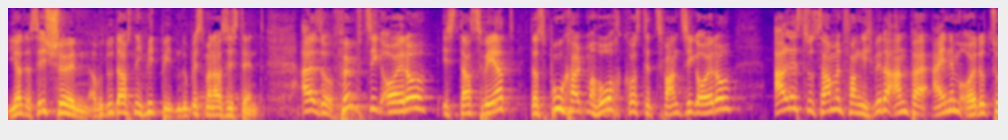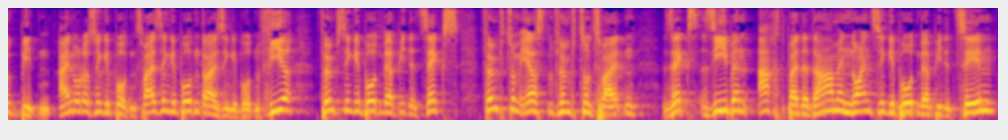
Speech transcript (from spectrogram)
Ja, das ist schön, aber du darfst nicht mitbieten, du bist mein Assistent. Also, 50 Euro ist das wert. Das Buch halt mal hoch, kostet 20 Euro. Alles zusammen fange ich wieder an, bei einem Euro zu bieten. Ein Euro sind geboten, zwei sind geboten, drei sind geboten, vier, fünf sind geboten, wer bietet sechs, fünf zum ersten, fünf zum zweiten, sechs, sieben, acht bei der Dame, neun sind geboten, wer bietet zehn,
